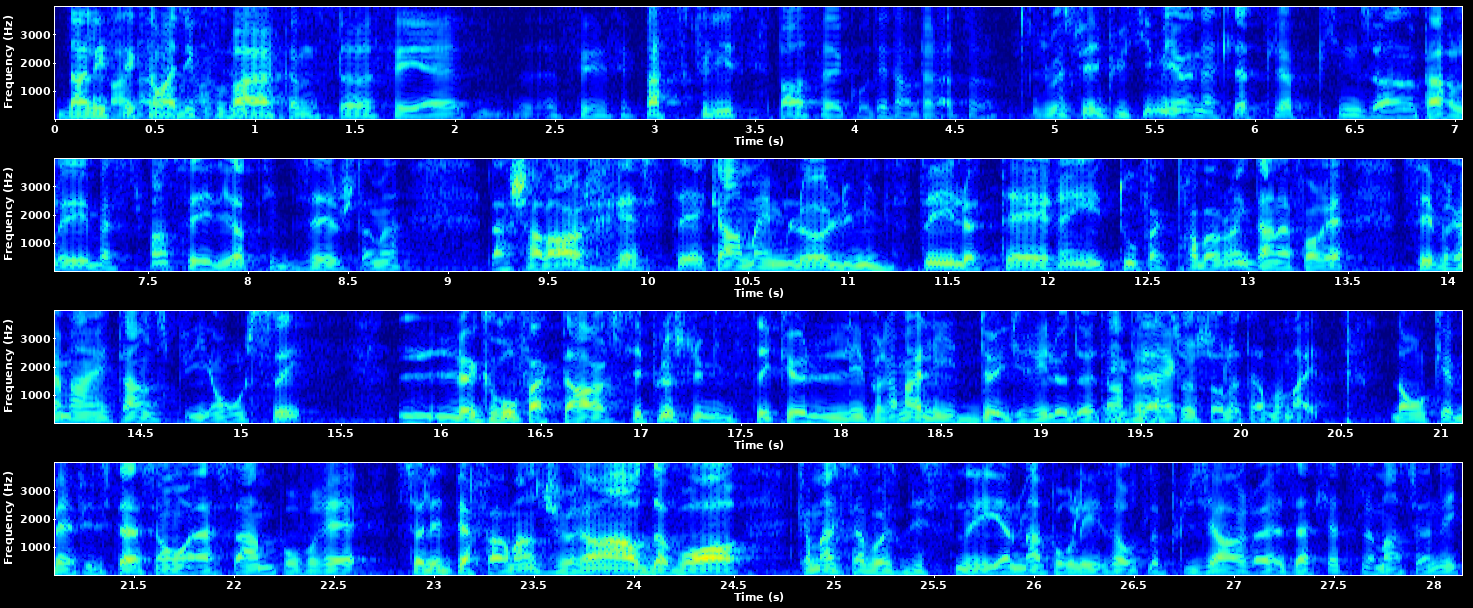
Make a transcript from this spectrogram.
dans les Ah, sections dans à découvert comme ça. C'est euh, c'est- c'est particulier ce qui se passe euh, côté température. Je me souviens plus qui, mais il y a un athlète là, qui nous en a parlé. Ben, je pense que c'est Elliott qui disait justement la chaleur restait quand même là, l'humidité, le terrain et tout. Fait que probablement que dans la forêt, c'est vraiment intense. Puis on le sait, le gros facteur, c'est plus l'humidité que les, vraiment les degrés là, de température Exact. sur le thermomètre. Donc, ben, félicitations à Sam pour vrai, solide performance. J'ai vraiment hâte de voir comment que ça va se dessiner également pour les autres. là. Plusieurs euh, athlètes, tu l'as mentionné,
